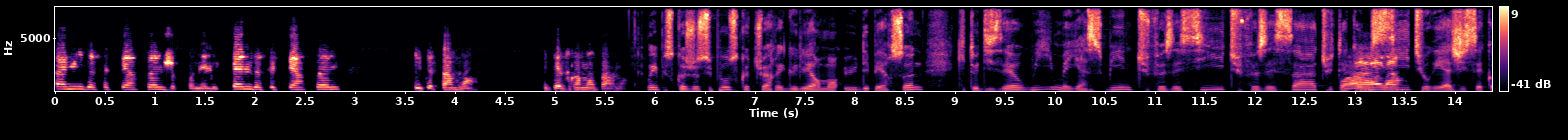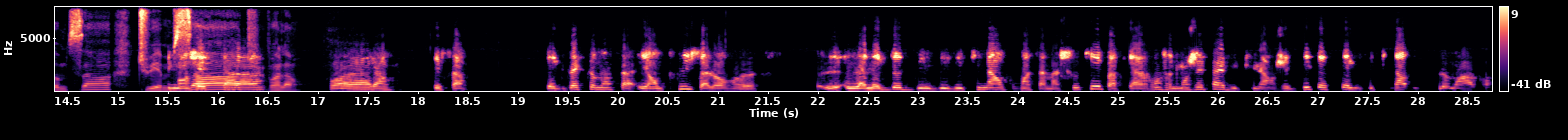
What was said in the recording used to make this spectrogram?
famille de cette personne, je prenais les peines de cette personne. C'était pas moi. C'était vraiment pas moi. Oui, puisque je suppose que tu as régulièrement eu des personnes qui te disaient Oui, mais Yasmine, tu faisais ci, tu faisais ça, tu étais comme ci, tu réagissais comme ça, tu aimes ça. Voilà. Voilà, c'est ça. C'est exactement ça. Et en plus, alors, euh, l'anecdote des, épinards, pour moi, ça m'a choqué parce qu'avant, je ne mangeais pas d'épinards. Je détestais les épinards visiblement avant.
